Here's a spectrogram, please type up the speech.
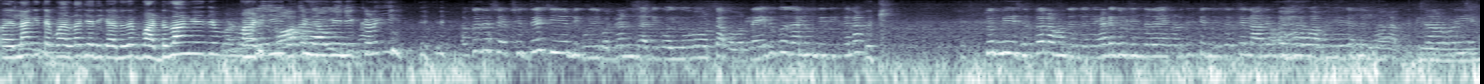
ਪਹਿਲਾਂ ਕਿਤੇ ਪਹਿਲਾਂ ਜਦੀ ਕਹਿੰਦੇ ਤੇ ਵੱਢ ਦਾਂਗੇ ਜੇ ਮਾੜੀ ਜੀ ਆਹ ਚੂ ਵੀ ਨਿਕਲ ਗਈ ਅੱਗੇ ਤਾਂ ਸਿ- ਸਿੱਧੇ ਚੀਜ਼ ਨਿਕਲੀ ਵੱਢਣ ਨੂੰ ਜਾਂਦੀ ਕੋਈ ਹੋਰ ਤਾਂ ਹੋਰ ਨਹੀਂ ਵੀ ਕੋਈ ਗੱਲ ਹੁੰਦੀ ਸੀ ਨਾ ਚੁੰਨੀ ਸਿਰ ਤੇ ਲਾਉਣ ਦਿੰਦੇ ਸੀ ਸਾਡੇ ਕੋਲ ਜਿੰਦਰ ਆਏ ਥੋੜੀ ਚੁੰਨੀ ਸਿਰ ਤੇ ਲਾ ਲੈਂਦੇ ਸੀ ਆਪਣੇ ਜਾਂਦੇ ਸੀ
